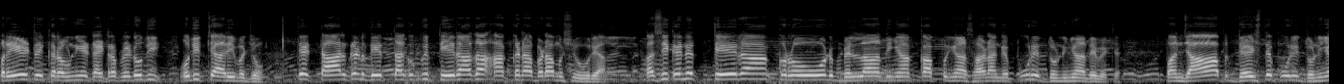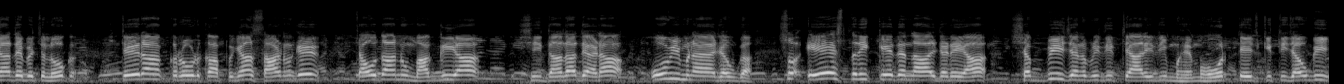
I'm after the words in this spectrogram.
ਪਰੇਡ ਕਰਾਉਣੀ ਹੈ, ਟਾਈਟਰ ਪਰੇਡ ਉਹਦੀ ਉਹਦੀ ਤਿਆਰੀ ਵਜੋਂ। ਤੇ ਟਾਰਗੇਟ ਦਿੱਤਾ ਕਿਉਂਕਿ 13 ਦਾ ਆਂਕੜਾ ਬੜਾ ਮਸ਼ਹੂਰ ਆ। ਅਸੀਂ ਕਹਿੰਦੇ 13 ਕਰੋੜ ਬਿੱਲਾਂ ਦੀਆਂ ਕਾਪੀਆਂ ਸਾੜਾਂਗੇ ਪੂਰੀ ਦੁਨੀਆ ਦੇ ਵਿੱਚ। ਪੰਜਾਬ, ਦੇਸ਼ ਤੇ ਪੂਰੀ ਦੁਨੀਆ ਦੇ ਵਿੱਚ ਲੋਕ 13 ਕਰੋੜ ਕਾਪੀਆਂ ਸਾੜਨਗੇ। 14 ਨੂੰ ਮਾਘੀ ਆ, ਸ਼ਹੀਦਾਂ ਦਾ ਦਿਹਾੜਾ, ਉਹ ਵੀ ਮਨਾਇਆ ਜਾਊਗਾ। ਸੋ ਇਸ ਤਰੀਕੇ ਦੇ ਨਾਲ ਜਿਹੜੇ ਆ 26 ਜਨਵਰੀ ਦੀ ਤਿਆਰੀ ਦੀ ਮੁਹਿੰਮ ਹੋਰ ਤੇਜ਼ ਕੀਤੀ ਜਾਊਗੀ।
